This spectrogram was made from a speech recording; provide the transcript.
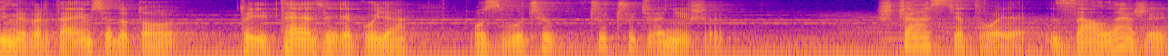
І ми вертаємося до того, тої тези, яку я озвучив чуть-чуть раніше. Щастя твоє залежить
